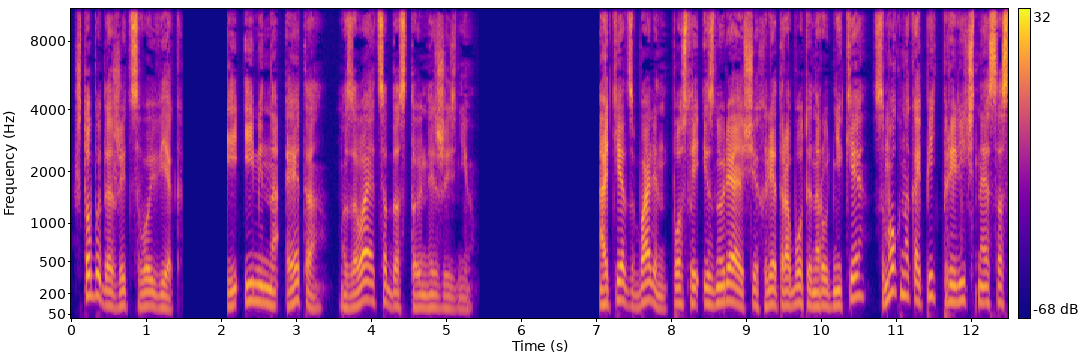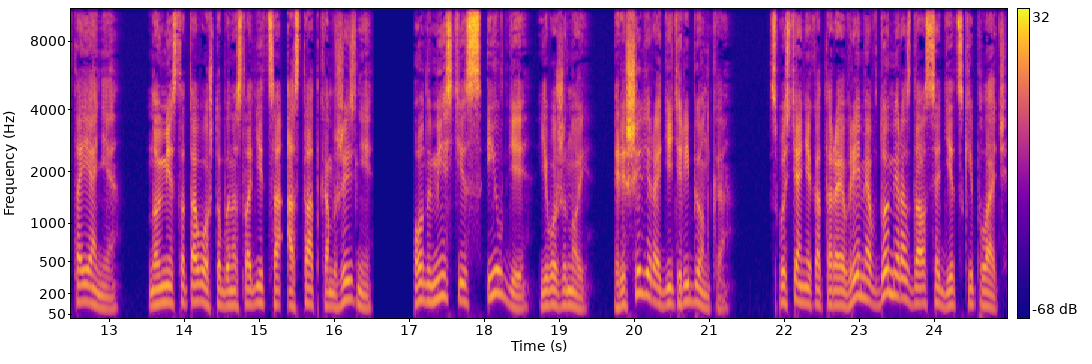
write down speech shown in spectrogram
чтобы дожить свой век. И именно это называется достойной жизнью. Отец Балин после изнуряющих лет работы на руднике смог накопить приличное состояние, но вместо того, чтобы насладиться остатком жизни, он вместе с Илди, его женой, решили родить ребенка. Спустя некоторое время в доме раздался детский плач.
